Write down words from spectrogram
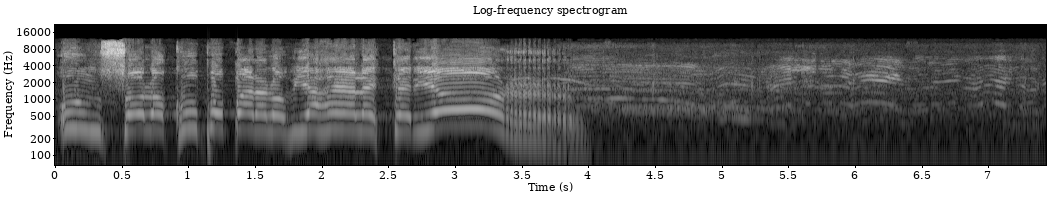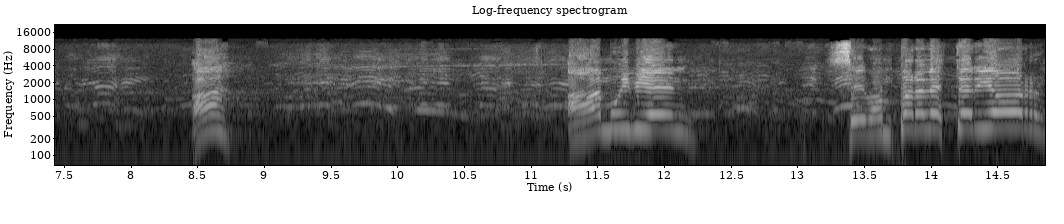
un solo cupo para los viajes al exterior. Ah. Ah, muy bien. Se van para el exterior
